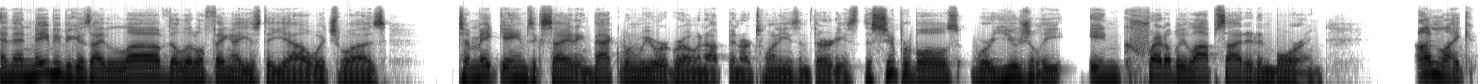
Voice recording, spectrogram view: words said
and then maybe because I loved the little thing I used to yell, which was to make games exciting. Back when we were growing up in our 20s and 30s, the Super Bowls were usually incredibly lopsided and boring, unlike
